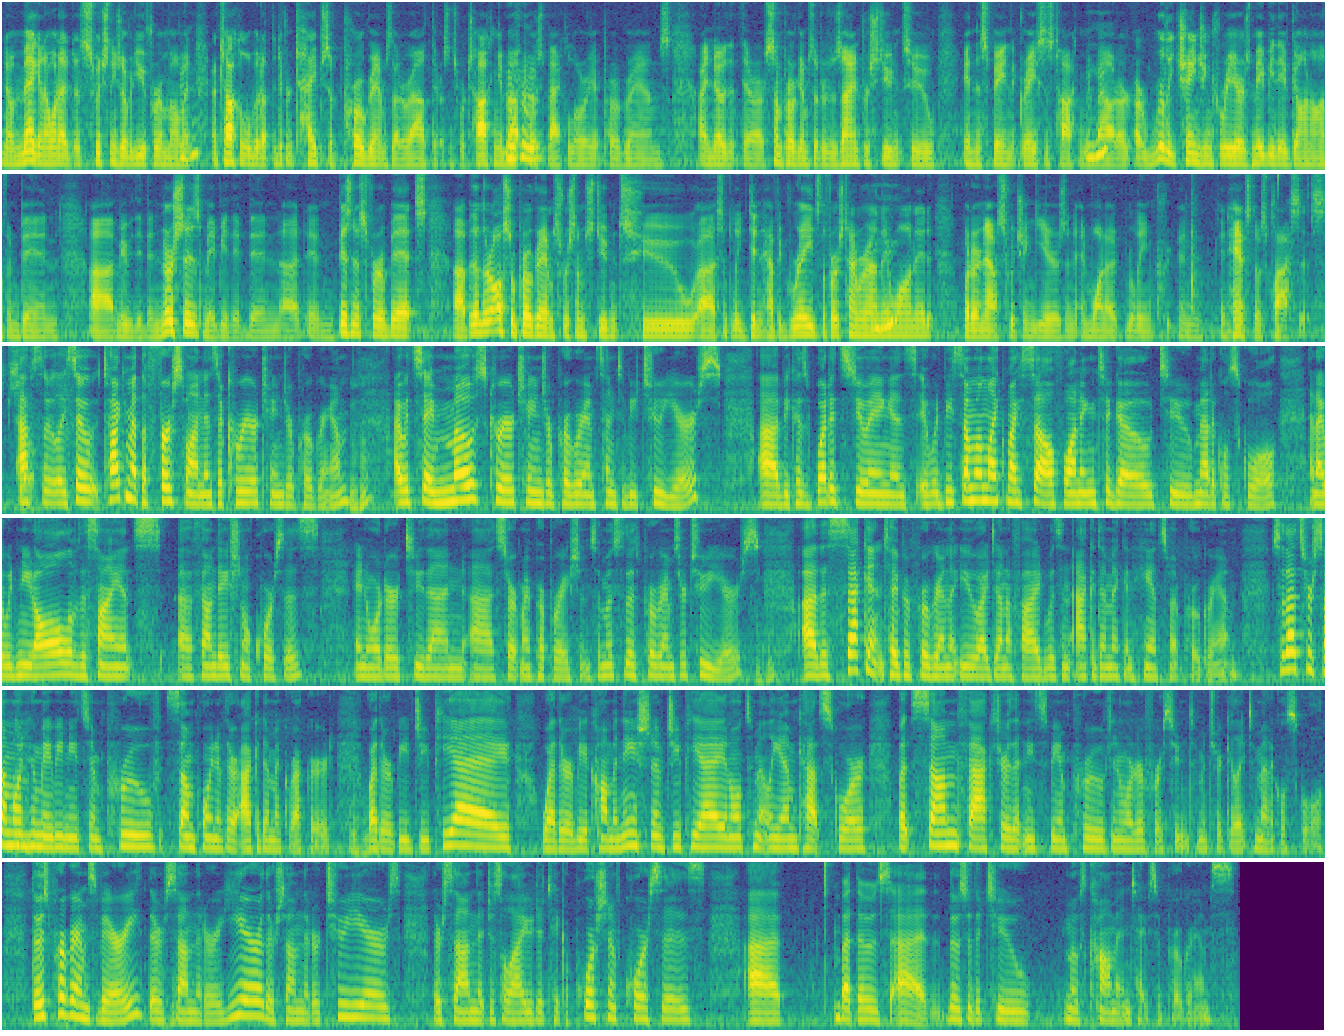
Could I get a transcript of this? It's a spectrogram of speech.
Megan, I want to switch things over to you for a moment Mm-hmm. and talk a little bit about the different types of programs that are out there. Since we're talking about Mm-hmm. post baccalaureate programs, I know that there are some programs that are designed for students who, in this vein that Grace is talking Mm-hmm. about, are, are really changing careers. Maybe they've gone off and been, uh, maybe they've been nurses, maybe they've been uh, in business for a bit. Uh, but then there are also programs for some students who uh, simply didn't have the grades the first time around they wanted, but are now switching gears and, and want to really en- enhance those classes. So- Absolutely. So, talking about the first one is a career changer program. Mm-hmm. I would say most career changer programs tend to be two years uh, because what it's doing is it would be someone like myself wanting to go to medical school, and I would need all of the science uh, foundational courses in order to then uh, start my preparation. So most of those programs are two years. Uh, the second type of program that you identified was an academic enhancement program. So that's for someone who maybe needs to improve some point of their academic record, whether it be GPA, whether it be a combination of GPA and ultimately MCAT score, but some factor that needs to be improved in order for a student to matriculate to medical school. Those programs vary. There's some that are a year, there's some that are two years, there's some that just allow you to take a portion of courses. Uh, but those, uh, those are the two most common types of programs.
